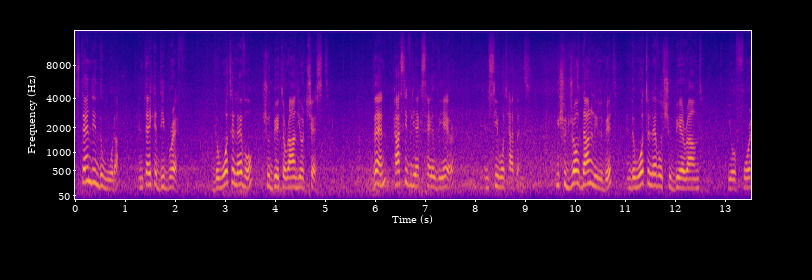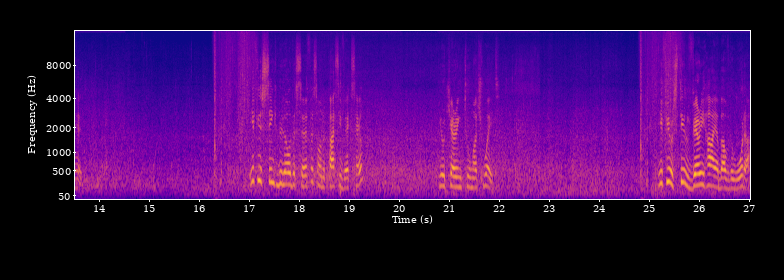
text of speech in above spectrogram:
Stand in the water and take a deep breath. The water level should be at around your chest. Then passively exhale the air and see what happens. You should draw down a little bit and the water level should be around your forehead. If you sink below the surface on a passive exhale, you're carrying too much weight. If you're still very high above the water,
